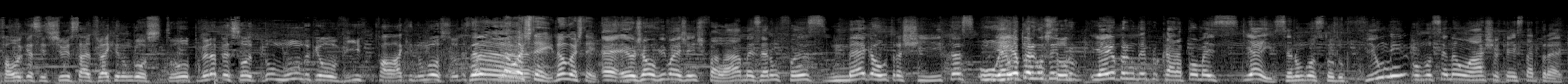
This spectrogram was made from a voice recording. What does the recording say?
Falou que assistiu Star Trek e não gostou. Primeira pessoa do mundo que eu ouvi falar que não gostou de Star Não, não, Trek. Não gostei, não gostei. É, eu já ouvi mais gente falar, mas eram fãs mega ultra xiitas. O e, aí eu perguntei gostou. pro, e aí eu perguntei pro cara, pô, mas e aí, você não gostou do filme ou você não acha que é Star Trek?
